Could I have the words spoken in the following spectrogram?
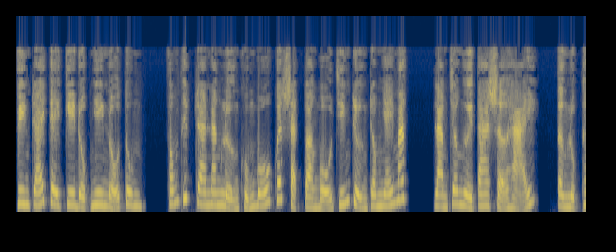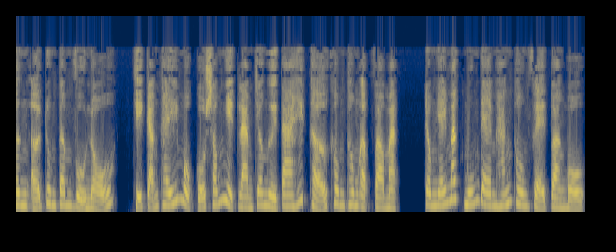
Viên trái cây kia đột nhiên nổ tung, phóng thích ra năng lượng khủng bố quét sạch toàn bộ chiến trường trong nháy mắt, làm cho người ta sợ hãi, tần lục thân ở trung tâm vụ nổ, chỉ cảm thấy một cổ sóng nhiệt làm cho người ta hít thở không thông ập vào mặt, trong nháy mắt muốn đem hắn thôn phệ toàn bộ.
